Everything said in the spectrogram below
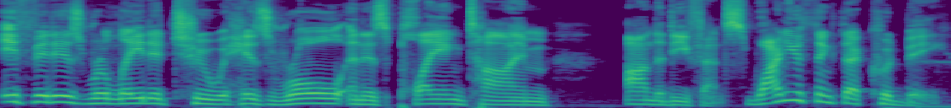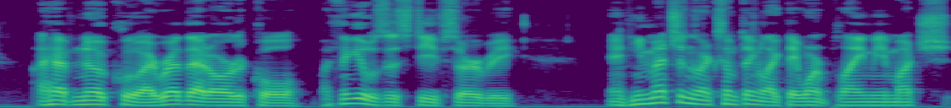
if it is related to his role and his playing time on the defense? Why do you think that could be? I have no clue. I read that article. I think it was a Steve Serby and he mentioned like something like they weren't playing me much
